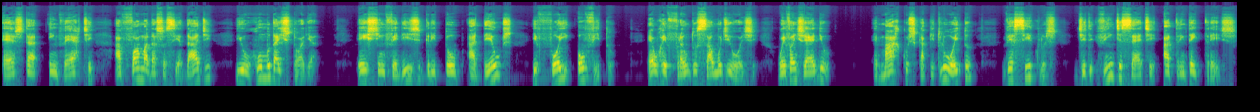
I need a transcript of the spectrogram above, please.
Esta inverte a forma da sociedade e o rumo da história. Este infeliz gritou a Deus e foi ouvido. É o refrão do salmo de hoje. O Evangelho é Marcos, capítulo 8, versículos de 27 a 33.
